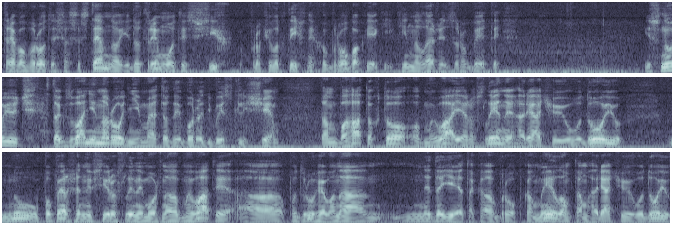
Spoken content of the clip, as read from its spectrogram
Треба боротися системно і дотримуватись всіх профілактичних обробок, які, які належить зробити. Існують так звані народні методи боротьби з кліщем. Там багато хто обмиває рослини гарячою водою. Ну, по-перше, не всі рослини можна обмивати, а по-друге, вона не дає така обробка милом, там гарячою водою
